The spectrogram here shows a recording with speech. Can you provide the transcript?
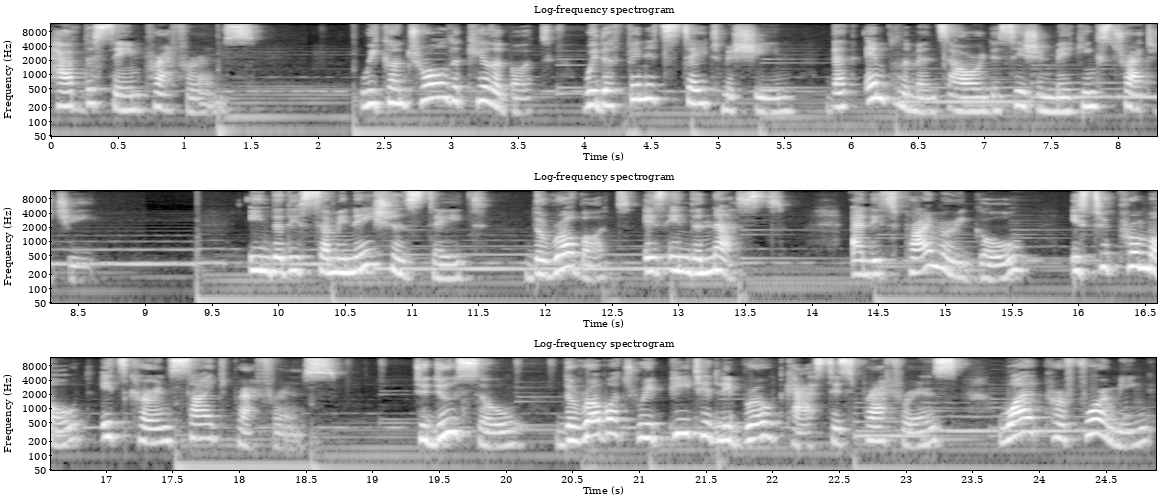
have the same preference. We control the kilobot with a finite state machine that implements our decision-making strategy. In the dissemination state, the robot is in the nest, and its primary goal is to promote its current site preference. To do so, the robot repeatedly broadcasts its preference while performing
